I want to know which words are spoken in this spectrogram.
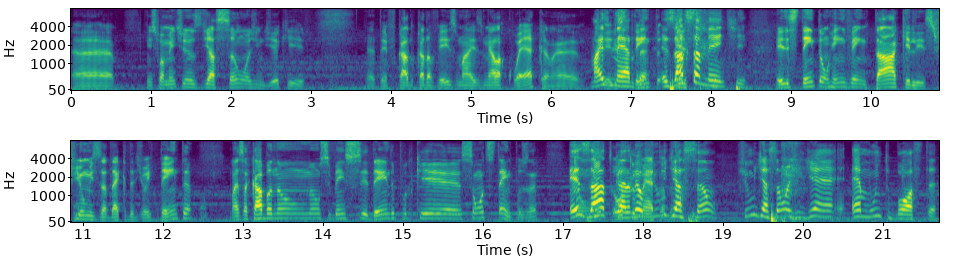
É, principalmente nos de ação hoje em dia, que é, tem ficado cada vez mais mela cueca, né? Mais Eles merda. tentam- Exatamente. Eles, eles tentam reinventar aqueles filmes da década de 80, mas acaba não, não se bem sucedendo porque são outros tempos, né? Exato, outro cara. Meu, método. filme de ação. Filme de ação hoje em dia é, é muito bosta.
